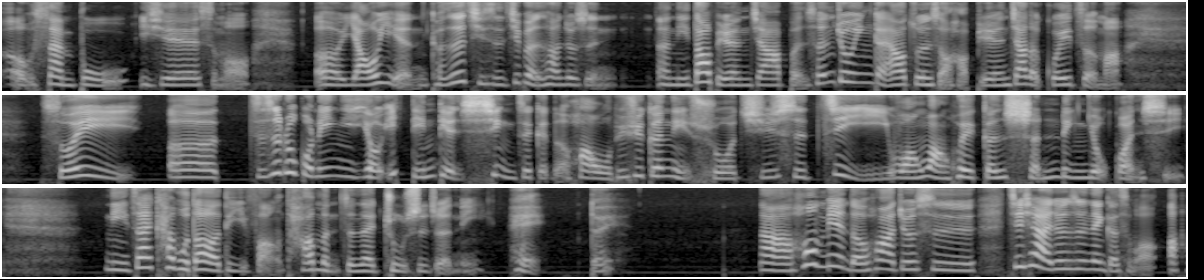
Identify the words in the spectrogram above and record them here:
呃散布一些什么呃谣言，可是其实基本上就是，呃，你到别人家本身就应该要遵守好别人家的规则嘛，所以呃。只是如果你你有一点点信这个的话，我必须跟你说，其实记忆往往会跟神灵有关系。你在看不到的地方，他们正在注视着你。嘿，对。那后面的话就是接下来就是那个什么啊？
